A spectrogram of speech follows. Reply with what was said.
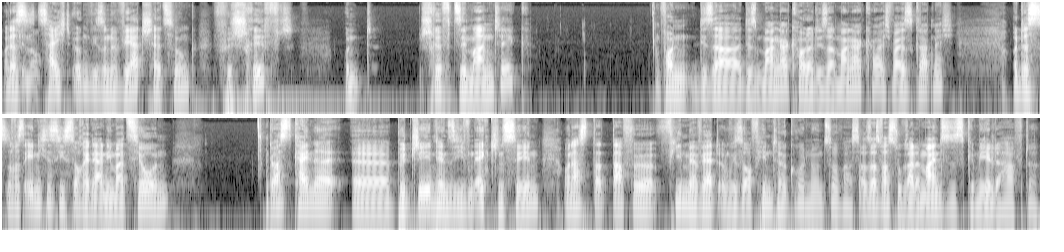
Und das genau. zeigt irgendwie so eine Wertschätzung für Schrift und Schriftsemantik von dieser, diesem Mangaka oder dieser Mangaka, ich weiß es gerade nicht. Und das was ähnliches siehst du auch in der Animation. Du hast keine äh, budgetintensiven Action-Szenen und hast da, dafür viel mehr Wert irgendwie so auf Hintergründe und sowas. Also das, was du gerade meintest, ist Gemäldehafte.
